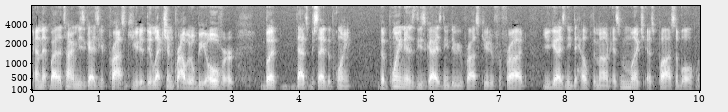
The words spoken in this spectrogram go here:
and that by the time these guys get prosecuted, the election probably will be over. But that's beside the point. The point is, these guys need to be prosecuted for fraud you guys need to help them out as much as possible.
